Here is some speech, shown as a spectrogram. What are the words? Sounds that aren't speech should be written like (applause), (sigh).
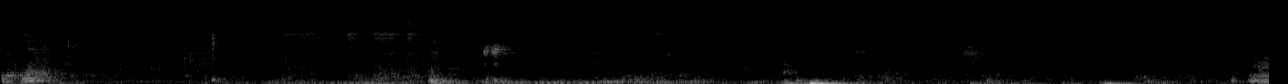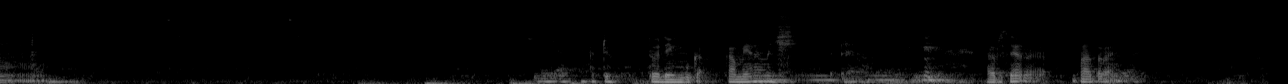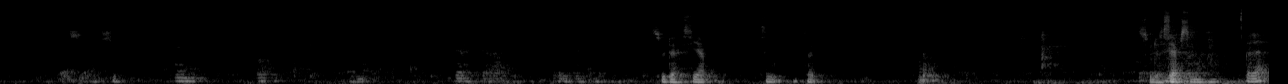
bentuknya Aduh, tuh ada yang buka kamera lagi. (laughs) Harusnya peraturannya. Sudah siap. Sudah siap semua. Boleh?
